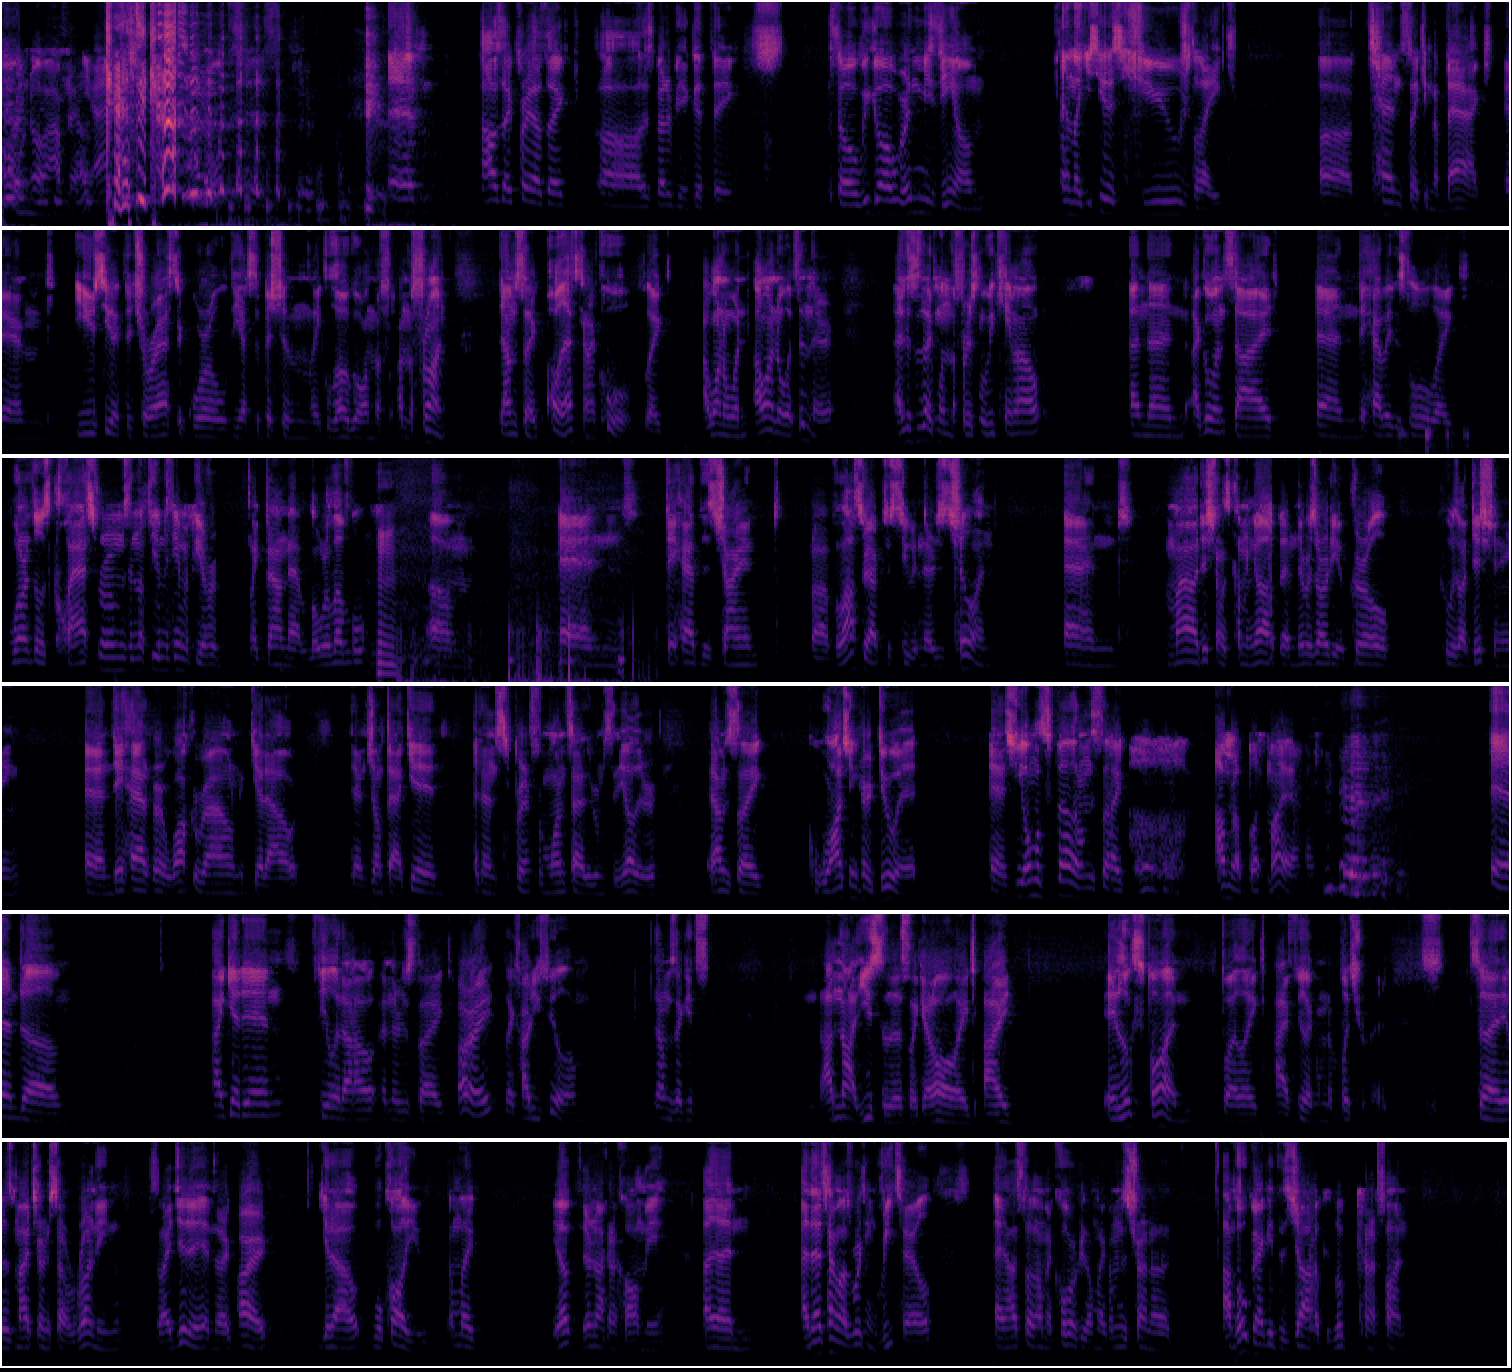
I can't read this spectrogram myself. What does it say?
"Oh I'm not." I don't know what this is. And I was like, praying, I was like, oh, this better be a good thing. So we go, we're in the museum, and like you see this huge like uh, tents like in the back, and you see like the Jurassic World, the exhibition like logo on the on the front. And I'm just like, oh, that's kind of cool. Like, I want to I want to know what's in there. And this is like when the first movie came out, and then I go inside, and they have like this little like one of those classrooms in the field museum. If you ever like down that lower level, Mhm. um, and they had this giant uh, Velociraptor suit and they're just chilling. And my audition was coming up, and there was already a girl who was auditioning, and they had her walk around, get out, then jump back in, and then sprint from one side of the room to the other. And I was like watching her do it, and she almost fell. And I'm just like, I'm gonna bust my ass. And um, I get in, feel it out, and they're just like, "All right, like, how do you feel?" I'm, I was like, "It's, I'm not used to this like at all. Like, I, it looks fun, but like, I feel like I'm gonna butcher it." So it was my turn to start running. So I did it, and they're like, "All right, get out. We'll call you." I'm like, "Yep, they're not gonna call me." And then at that time, I was working retail, and I was telling my coworkers, "I'm like, I'm just trying to, I'm hoping I get this job because it looked kind of fun."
